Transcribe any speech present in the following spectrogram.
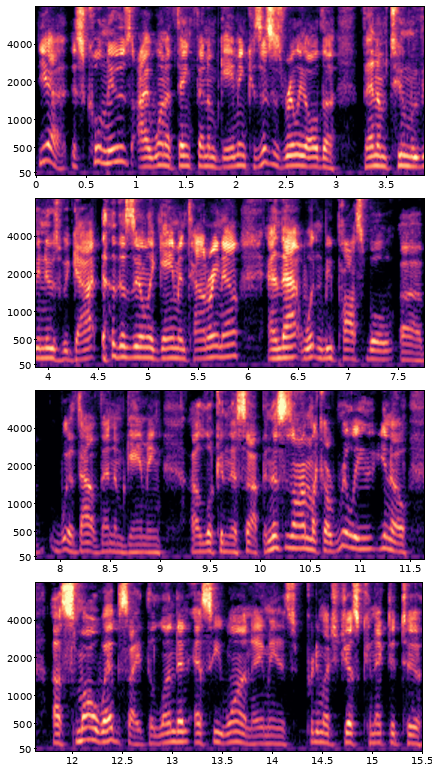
yeah, it's cool news. I want to thank Venom Gaming because this is really all the Venom 2 movie news we got. this is the only game in town right now, and that wouldn't be possible uh, without Venom Gaming uh, looking this up. And this is on like a really you know a small website, the London SE1. I mean, it's pretty much just connected to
